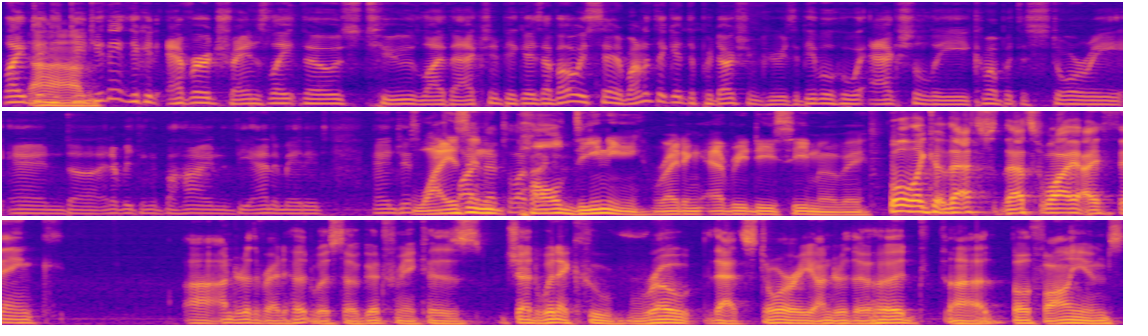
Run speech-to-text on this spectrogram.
Like, do, do- Um, do you think you could ever translate those to live action? Because I've always said, why don't they get the production crews, the people who actually come up with the story and uh, and everything behind the animated, and just Why apply that isn't to live Paul action? Dini writing every DC movie? Well, like that's that's why I think uh, Under the Red Hood was so good for me because Judd Winick, who wrote that story Under the Hood, uh, both volumes,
